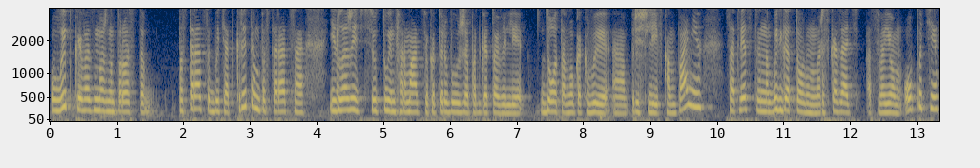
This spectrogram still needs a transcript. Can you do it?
улыбкой, возможно, просто постараться быть открытым, постараться изложить всю ту информацию, которую вы уже подготовили до того, как вы э, пришли в компанию. Соответственно, быть готовым рассказать о своем опыте,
